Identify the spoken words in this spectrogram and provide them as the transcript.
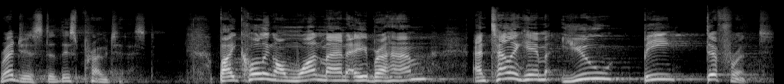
register this protest? By calling on one man, Abraham, and telling him, You be different.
